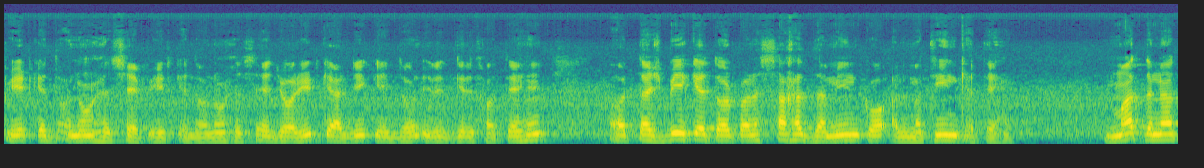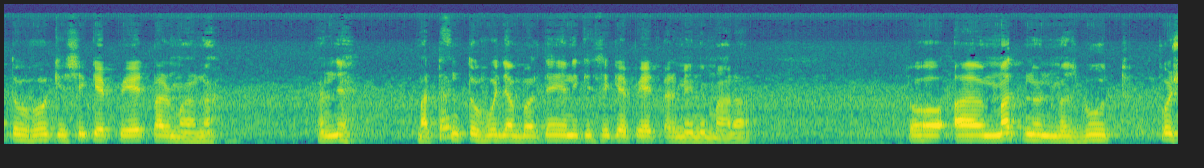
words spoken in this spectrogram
پیٹ کے دونوں حصے، پیٹ کے دونوں حصے جو ریٹ کے ہڈی کے دو ارد گرد ہوتے ہیں اور تشبیح کے طور پر سخت زمین کو المتین کہتے ہیں۔ مت نہ تو ہو کسی کے پیٹ پر مارنا۔ ہاں جی متن تو ہو جب بولتے ہیں یعنی کسی کے پیٹ پر میں نے مارا۔ تو متن مضبوط پش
